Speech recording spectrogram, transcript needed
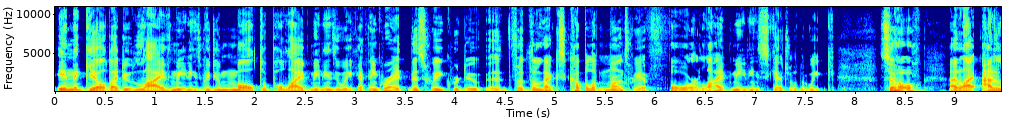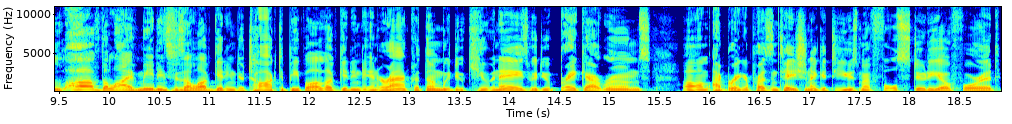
in the guild, I do live meetings. We do multiple live meetings a week. I think right this week we're do uh, for the next couple of months we have four live meetings scheduled a week. So I like I love the live meetings because I love getting to talk to people. I love getting to interact with them. We do Q and A's. We do breakout rooms. Um, I bring a presentation. I get to use my full studio for it.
